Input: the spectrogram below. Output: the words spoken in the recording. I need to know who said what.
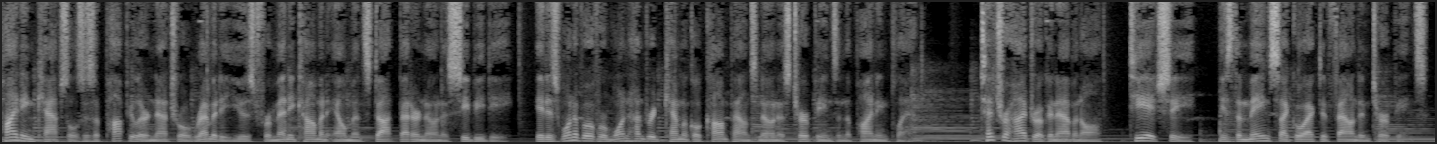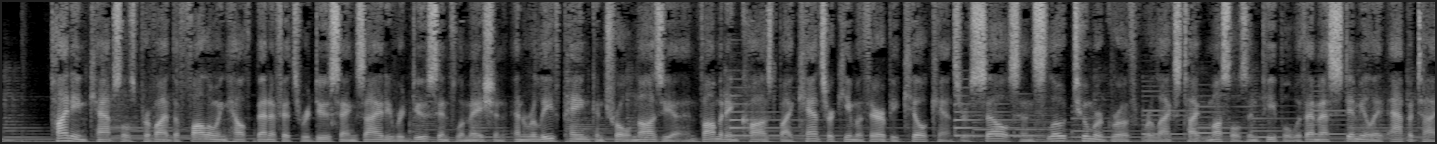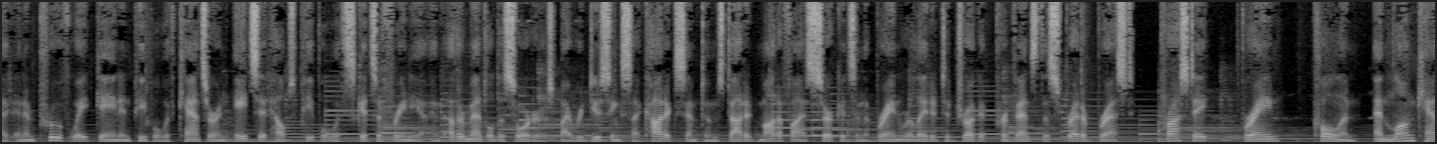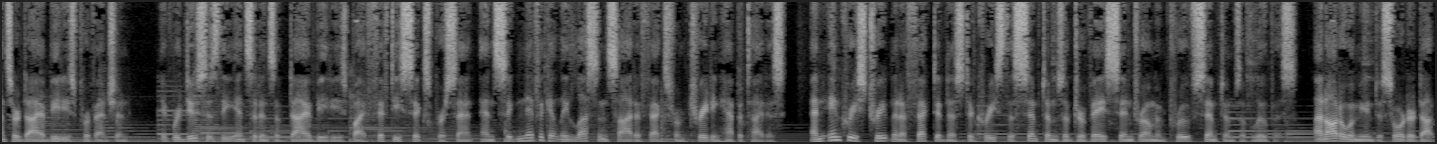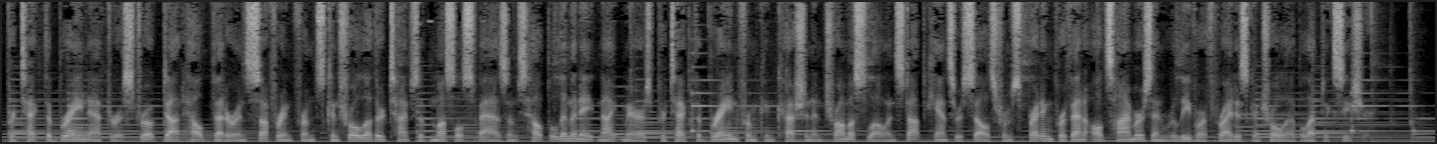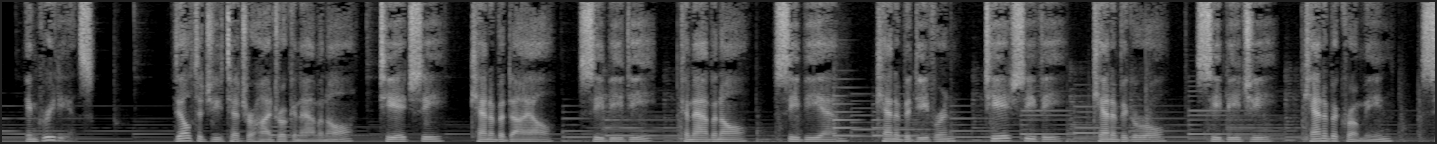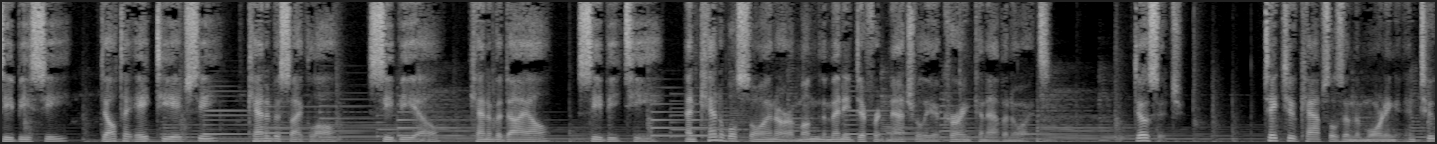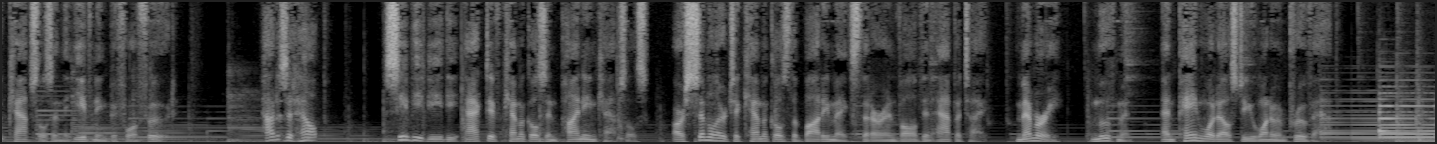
Speaker 1: Pinene capsules is a popular natural remedy used for many common ailments. Better known as CBD, it is one of over 100 chemical compounds known as terpenes in the pinene plant. Tetrahydrocannabinol, THC, is the main psychoactive found in terpenes. Pinene capsules provide the following health benefits reduce anxiety, reduce inflammation, and relieve pain, control nausea and vomiting caused by cancer, chemotherapy, kill cancer cells, and slow tumor growth, relax tight muscles in people with MS, stimulate appetite, and improve weight gain in people with cancer and AIDS. It helps people with schizophrenia and other mental disorders by reducing psychotic symptoms. It modifies circuits in the brain related to drug. It prevents the spread of breast, prostate, brain, colon, and lung cancer. Diabetes prevention it reduces the incidence of diabetes by 56% and significantly lessens side effects from treating hepatitis, and increase treatment effectiveness, decrease the symptoms of Dravet syndrome, improve symptoms of lupus, an autoimmune disorder. Protect the brain after a stroke. Help veterans suffering from control other types of muscle spasms, help eliminate nightmares, protect the brain from concussion and trauma, slow and stop cancer cells from spreading, prevent Alzheimer's, and relieve arthritis, control epileptic seizure. Ingredients Delta G tetrahydrocannabinol, THC, cannabidiol, CBD, cannabinol, CBN, cannabidivarin, THCV, cannabigerol, CBG, cannabichromene, CBC, delta 8 THC, cannabicyclol, CBL, cannabidiol, CBT, and cannabisoin are among the many different naturally occurring cannabinoids. Dosage Take two capsules in the morning and two capsules in the evening before food. How does it help? CBD, the active chemicals in pinene capsules, are similar to chemicals the body makes that are involved in appetite, memory, movement, and pain. What else do you want to improve at?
